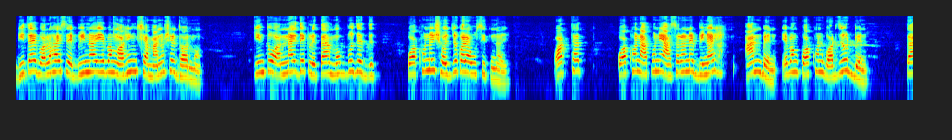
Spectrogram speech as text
গীতায় বলা হয়েছে, বিনয় এবং অহিংসা মানুষের ধর্ম। কিন্তু অন্যায় দেখলে তা মুখ বুঝে কখনোই সহ্য করা উচিত নয়। অর্থাৎ কখন আপনি আচরণে বিনয় আনবেন এবং কখন গর্জে উঠবেন, তা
